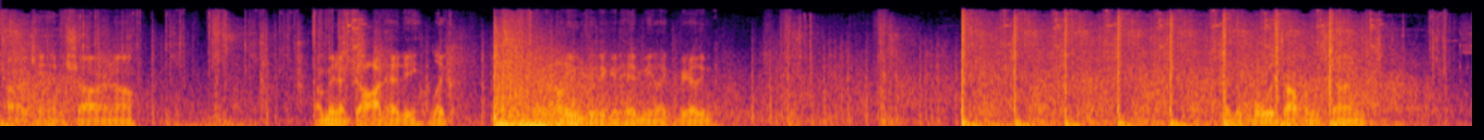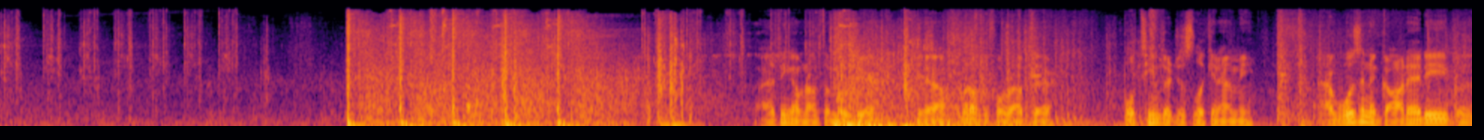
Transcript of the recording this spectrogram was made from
Oh, I can't hit a shot right now. I'm in a god heady. Like, I don't even think they can hit me. Like, barely. Has a bullet drop on this gun. I think I'm gonna have to move here. Yeah, I'm gonna have to full wrap there. Both teams are just looking at me. I wasn't a god heady, but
